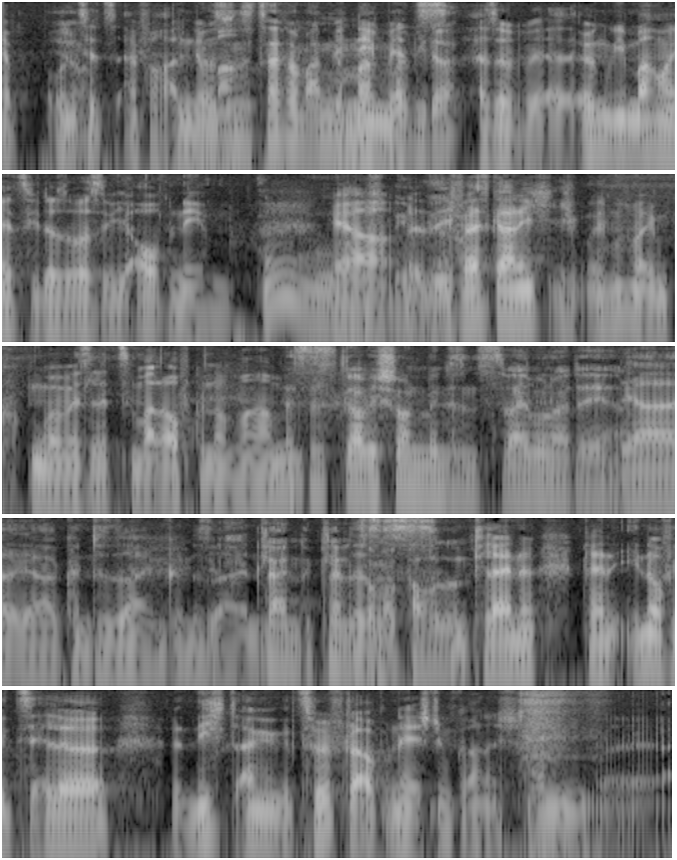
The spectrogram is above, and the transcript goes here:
Ich habe uns Ja. jetzt einfach Wir sind angemacht. jetzt einfach mal Wir angemacht nehmen mal jetzt, wieder. also irgendwie machen wir jetzt wieder sowas wie aufnehmen. Uh, ja, aufnehmen, also ich weiß gar nicht, ich, ich muss mal eben gucken, wann wir das letzte Mal aufgenommen haben. Das ist, glaube ich, schon mindestens zwei Monate her. ja, ja, könnte sein, könnte sein. Kleine, kleine das Sommerpause. Ist eine kleine, kleine inoffizielle, nicht ange 12. Ab, nee, stimmt gar nicht. Von,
